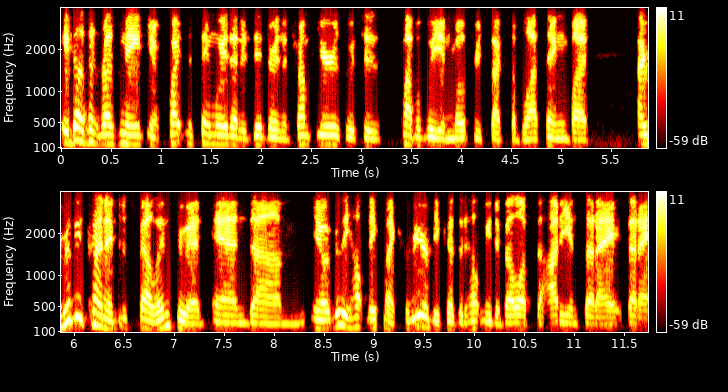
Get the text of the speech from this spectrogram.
it doesn't resonate, you know, quite in the same way that it did during the Trump years, which is probably in most respects a blessing. But I really kind of just fell into it, and um, you know, it really helped make my career because it helped me develop the audience that I that I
